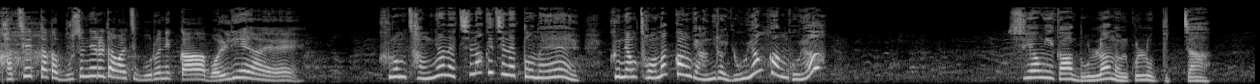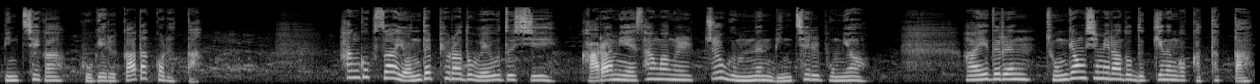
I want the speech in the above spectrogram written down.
같이 있다가 무슨 일을 당할지 모르니까 멀리 해야 해. 그럼 작년에 친하게 지냈던 애 그냥 전학 간 게 아니라 요양 간 거야? 수영이가 놀란 얼굴로 묻자 민채가 고개를 까닥거렸다. 한국사 연대표라도 외우듯이 가람이의 상황을 쭉 읊는 민채를 보며 아이들은 존경심이라도 느끼는 것 같았다.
